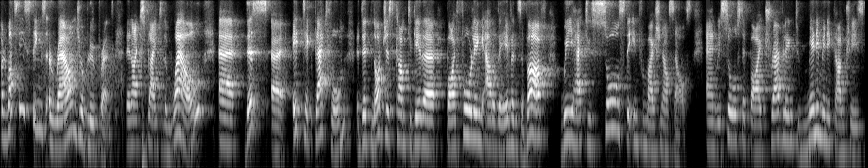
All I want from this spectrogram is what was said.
but what's these things around your blueprint? Then I explain to them, well, uh, this uh, EdTech platform did not just come together by falling out of the heavens above we had to source the information ourselves. And we sourced it by traveling to many, many countries,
